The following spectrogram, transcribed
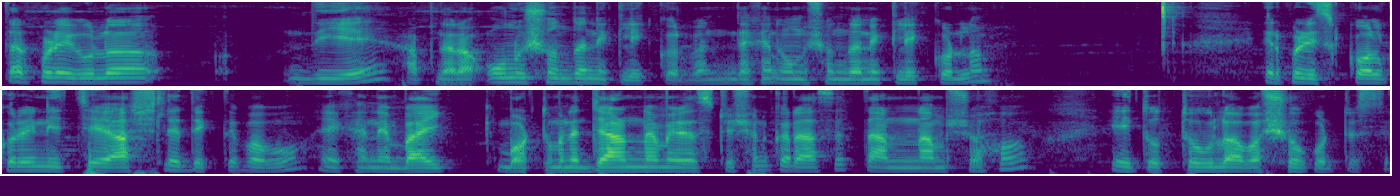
তারপরে এগুলো দিয়ে আপনারা অনুসন্ধানে ক্লিক করবেন। দেখেন, অনুসন্ধানে ক্লিক করলাম। এরপর স্ক্রল করে নিচে আসলে দেখতে পাবো, এখানে বাইক বর্তমানে যার নামে রেজিস্ট্রেশন করা আছে, তার নাম সহ এই তথ্যগুলো আবার শো করতেছে।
